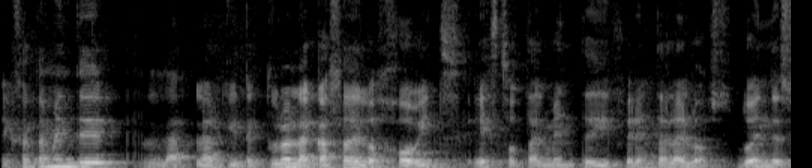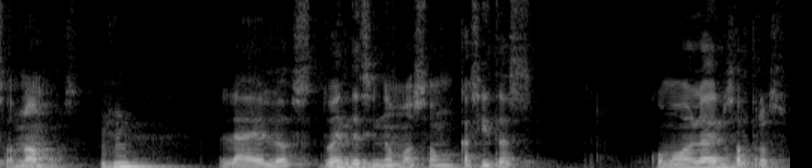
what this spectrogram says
Exactamente, la, la arquitectura de la casa de los hobbits es totalmente diferente a la de los duendes o gnomos. La de los duendes y gnomos son casitas como la de nosotros.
